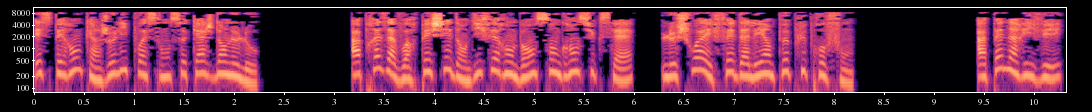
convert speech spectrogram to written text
espérant qu'un joli poisson se cache dans le lot. Après avoir pêché dans différents bancs sans grand succès, le choix est fait d'aller un peu plus profond. À peine arrivé,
